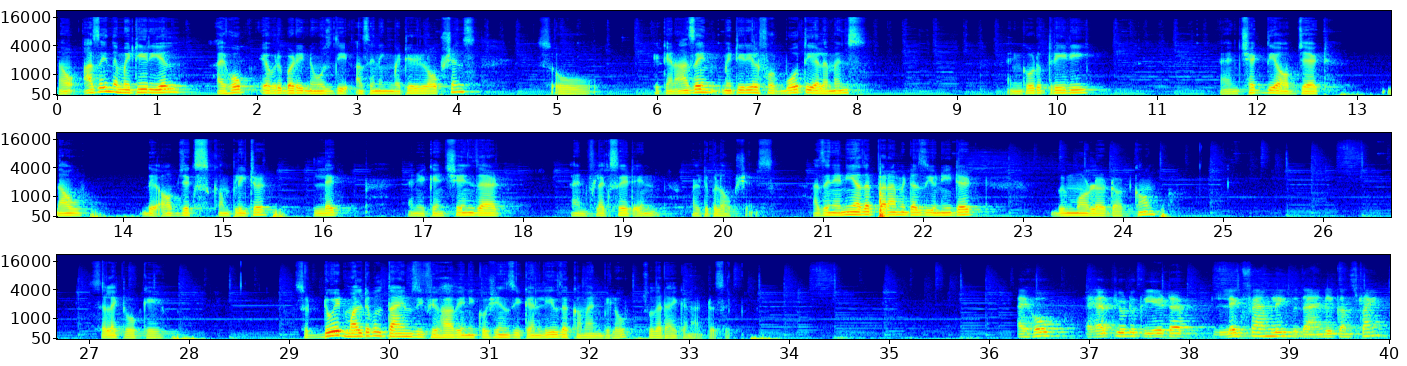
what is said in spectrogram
Now assign the material. I hope everybody knows the assigning material options. So you can assign material for both the elements and go to 3d and check the object. Now the objects completed. Leg and you can change that and flex it in multiple options. As in any other parameters you needed bimmodeller.com select ok. So do it multiple times. If you have any questions you can leave the comment below so that i can address it. I hope i helped you to create a leg family with the angle constraint.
